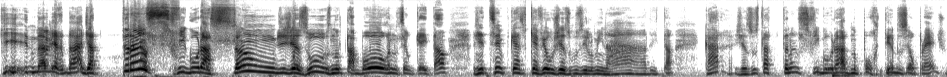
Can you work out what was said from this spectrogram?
Que, na verdade, a transfiguração de Jesus no tabor, não sei o que e tal. A gente sempre quer, quer ver o Jesus iluminado e tal. Cara, Jesus está transfigurado no porteiro do seu prédio.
